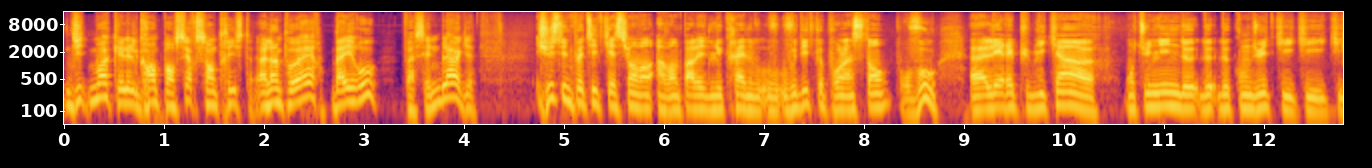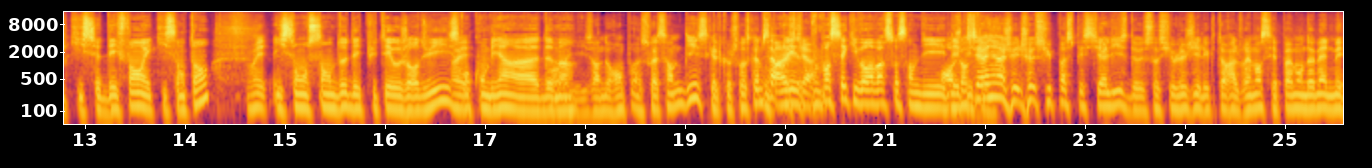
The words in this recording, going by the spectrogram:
Dites-moi quel est le grand penseur centriste Alain Poher Bayrou? Enfin, c'est une blague. Juste une petite question avant, de parler de l'Ukraine. Vous, vous, dites que pour l'instant, pour vous, euh, les républicains euh, ont une ligne de, de, de conduite qui, qui, qui, qui, se défend et qui s'entend. Oui. Ils sont 102 députés aujourd'hui. Ils seront combien euh, demain Ils en auront 70, quelque chose comme vous ça. vous pensez qu'ils vont avoir 70 oh, J'en sais rien. Je, je suis pas spécialiste de sociologie électorale. Vraiment, c'est pas mon domaine. Mais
